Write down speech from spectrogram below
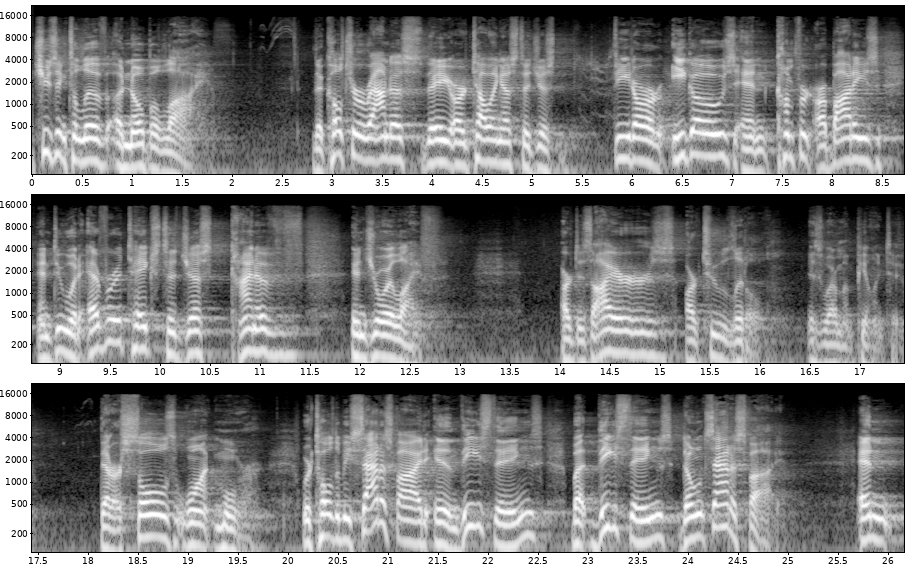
choosing to live a noble lie. The culture around us, they are telling us to just feed our egos and comfort our bodies and do whatever it takes to just kind of enjoy life. Our desires are too little, is what I'm appealing to. That our souls want more. We're told to be satisfied in these things, but these things don't satisfy. And,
